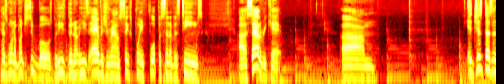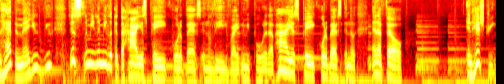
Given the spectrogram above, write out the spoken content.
has won a bunch of Super Bowls, but he's been he's averaged around 6.4% of his team's uh, salary cap. Um, it just doesn't happen, man. You you just let me let me look at the highest paid quarterbacks in the league, right? Let me pull it up. Highest paid quarterbacks in the NFL in history.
